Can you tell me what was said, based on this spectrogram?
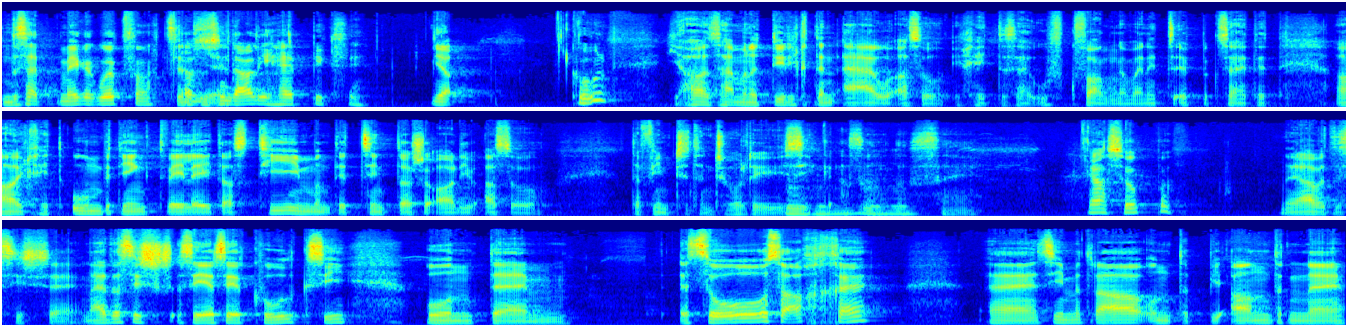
Und das hat mega gut funktioniert. Also sind alle happy gewesen. ja. Cool. Ja, das haben wir natürlich dann auch, also ich hätte das auch aufgefangen, wenn jetzt jemand gesagt hat, ah, ich hätte unbedingt in das Team und jetzt sind da schon alle, also da findest du dann schon Lösungen. Also, das, äh, Ja, super. Ja, aber das ist, äh, nein, das ist sehr, sehr cool gewesen. Und ähm, so Sachen äh, sind wir dran und bei anderen,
